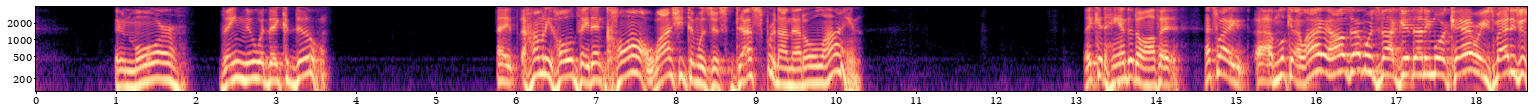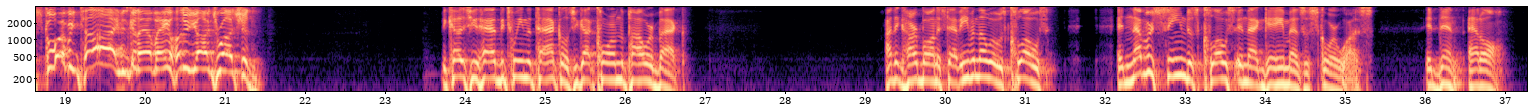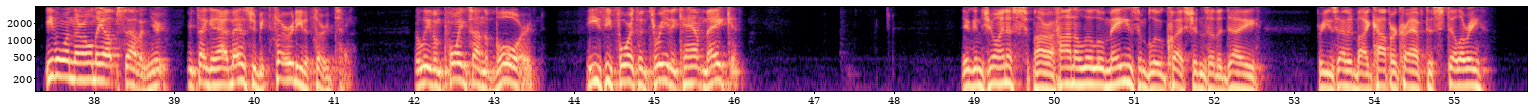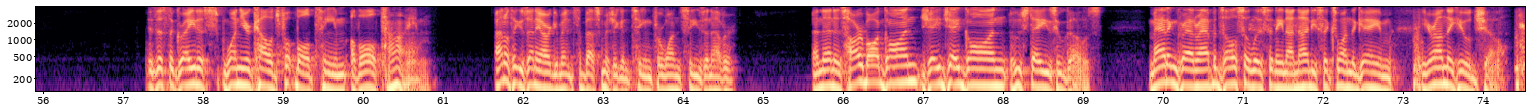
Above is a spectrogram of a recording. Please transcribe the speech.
and Moore, they knew what they could do. Hey, how many holds they didn't call? Washington was just desperate on that old line. They could hand it off. That's why uh, I'm looking at why how's Edwards not getting any more carries, man? He's gonna score every time. He's gonna have 800 yards rushing. Because you had between the tackles, you got Corum the power back. I think Harbaugh and his staff, even though it was close, it never seemed as close in that game as the score was. It didn't at all. Even when they're only up seven, you're you're thinking that man, this should be 30 to 13. They're leaving points on the board. Easy fourth and three, they can't make it. You can join us, our Honolulu Maize and Blue questions of the day, presented by Coppercraft Distillery. Is this the greatest one year college football team of all time? I don't think there's any argument it's the best Michigan team for one season ever. And then is Harbaugh gone? JJ gone? Who stays? Who goes? Matt in Grand Rapids also listening on 96.1 The Game. You're on The Huge Show. Hey,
